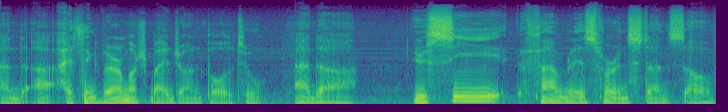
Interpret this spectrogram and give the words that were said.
and uh, I think very much by John Paul II. And uh, you see families, for instance, of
